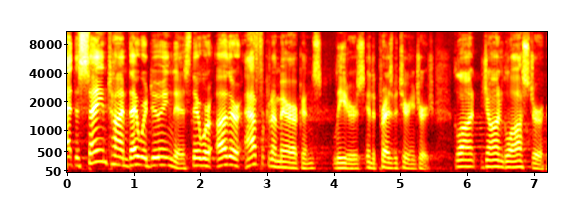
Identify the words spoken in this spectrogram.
At the same time they were doing this, there were other African Americans leaders in the Presbyterian Church. John Gloucester,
